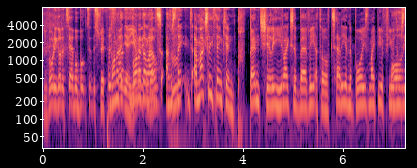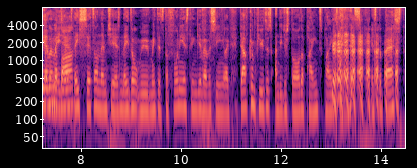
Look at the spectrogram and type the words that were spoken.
You've already got a table booked at the strippers. one of the, you? One of the ready go? lads, I was hmm? think, I'm actually thinking, Ben Chilly, he likes a bevy. I thought Terry and the boys might be a few of All them the still in the bar. guys, they sit on them chairs and they don't move, mate. It's the funniest thing you've ever seen. You're like, they have computers and they just order pints, pints. it's, it's the best.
